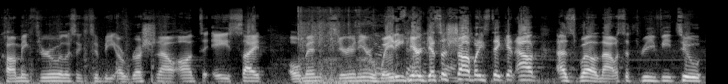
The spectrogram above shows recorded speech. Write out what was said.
coming through. It looks like it's going to be a rush now onto A site. Omen, Zireneer waiting here. Gets a shot, but he's taken out as well. Now it's a 3v2.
